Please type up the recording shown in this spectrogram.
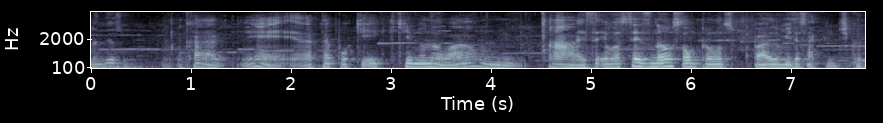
Não é mesmo? Cara, é, até porque Kimi no Nawa um... Ah, vocês não estão prontos para ouvir essa crítica,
